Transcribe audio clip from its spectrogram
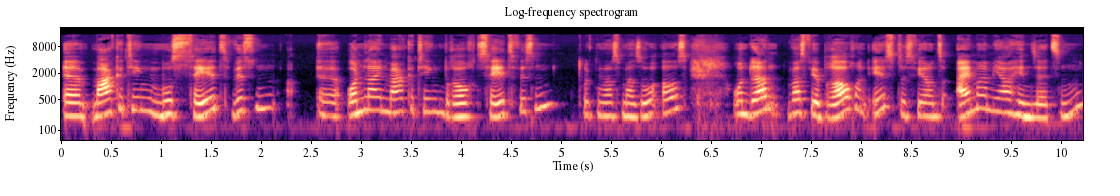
äh, Marketing muss Sales wissen, äh, Online-Marketing braucht Sales-Wissen drücken wir es mal so aus. Und dann, was wir brauchen, ist, dass wir uns einmal im Jahr hinsetzen,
